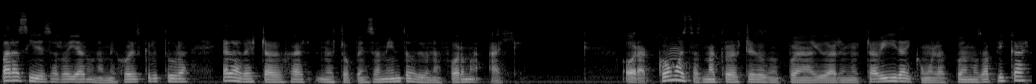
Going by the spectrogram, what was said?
para así desarrollar una mejor escritura y a la vez trabajar nuestro pensamiento de una forma ágil. Ahora, ¿cómo estas macrodestrezas nos pueden ayudar en nuestra vida y cómo las podemos aplicar?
